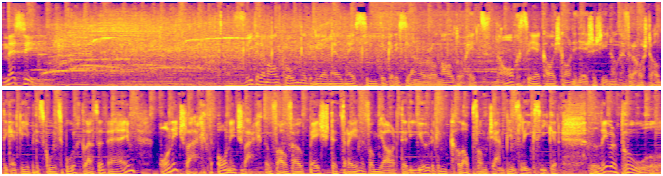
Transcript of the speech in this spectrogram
Messi. Wieder einmal gewonnen, der Lionel Messi, der Cristiano Ronaldo hat nachgesehen, ist gar nicht erst erschienen an der Veranstaltung, hat lieber ein gutes Buch gelesen daheim. Auch nicht schlecht, auch nicht schlecht. Auf jeden Fall bester Trainer vom Jahr, der Jürgen Klopp vom Champions League-Sieger Liverpool.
